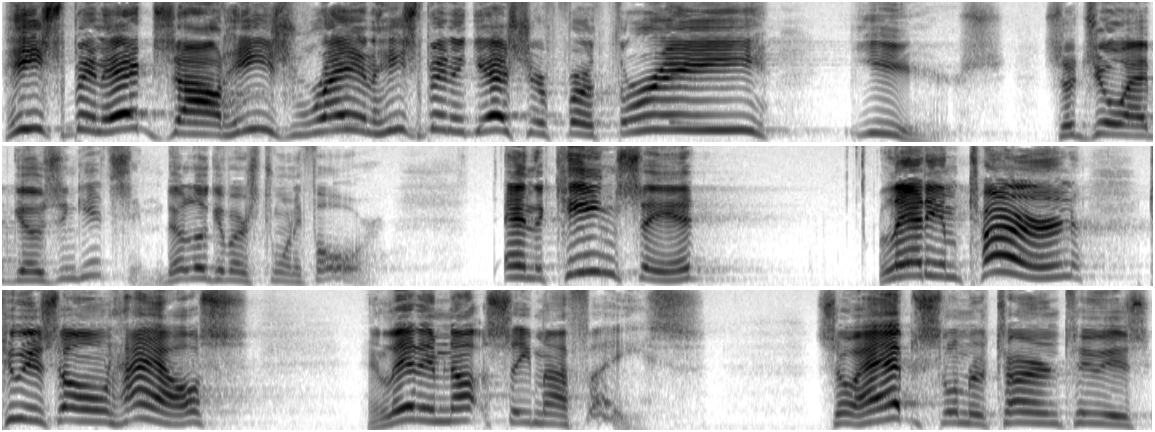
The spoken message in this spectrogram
He's been exiled. He's ran. He's been in Geshur for three years. So Joab goes and gets him. But look at verse 24. And the king said, Let him turn to his own house and let him not see my face. So Absalom returned to his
